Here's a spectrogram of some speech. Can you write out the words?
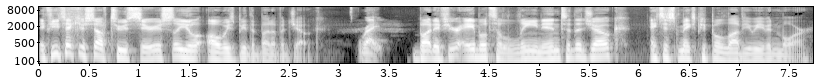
if you take yourself too seriously, you'll always be the butt of a joke. Right. But if you're able to lean into the joke, it just makes people love you even more.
